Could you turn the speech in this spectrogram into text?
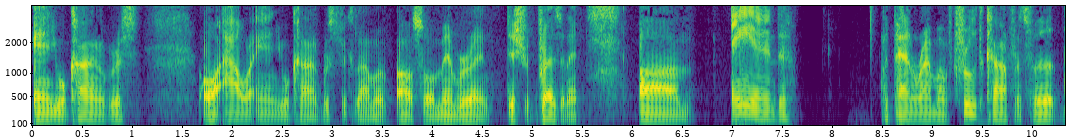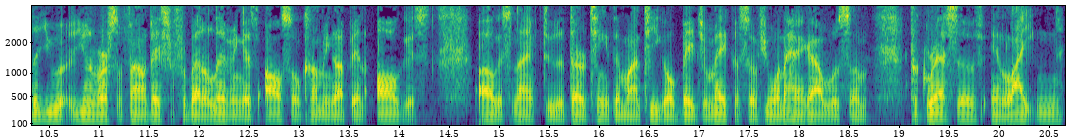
annual congress or our annual congress because I'm also a member and district president. Um, and the Panorama of Truth conference for the Universal Foundation for Better Living is also coming up in August, August 9th through the 13th in Montego Bay, Jamaica. So if you want to hang out with some progressive, enlightened,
